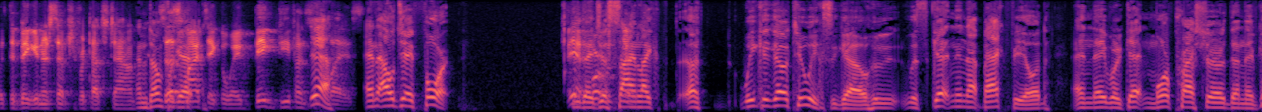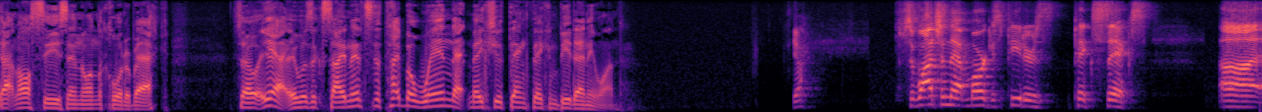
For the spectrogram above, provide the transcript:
with the big interception for touchdown. And don't so forget- that's my takeaway: big defensive Yeah, plays. and LJ Fort, who Yeah, they Fort just signed good. like a week ago, two weeks ago, who was getting in that backfield, and they were getting more pressure than they've gotten all season on the quarterback. So yeah, it was exciting. It's the type of win that makes you think they can beat anyone. Yeah. so watching that Marcus Peters pick six, uh,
